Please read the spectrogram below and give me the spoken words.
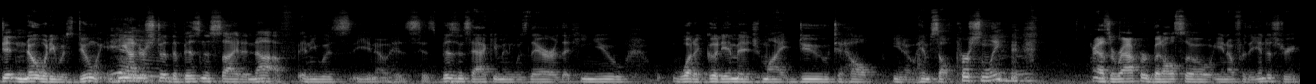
didn't know what he was doing. He understood the business side enough, and he was, you know, his his business acumen was there that he knew what a good image might do to help, you know, himself personally mm-hmm. as a rapper, but also, you know, for the industry.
